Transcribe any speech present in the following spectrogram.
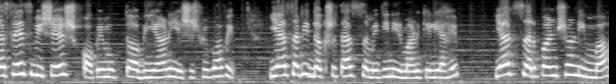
तसेच विशेष कॉपीमुक्त अभियान यशस्वी व्हावे यासाठी दक्षता समिती निर्माण केली आहे. यात सरपंच निंबा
